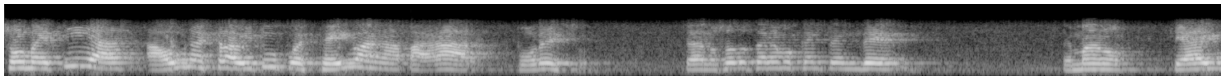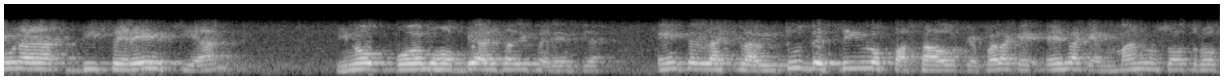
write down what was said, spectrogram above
sometías a una esclavitud, pues te iban a pagar por eso. O sea, nosotros tenemos que entender, hermano, que hay una diferencia, y no podemos obviar esa diferencia, entre la esclavitud de siglos pasados, que fue la que es la que más nosotros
